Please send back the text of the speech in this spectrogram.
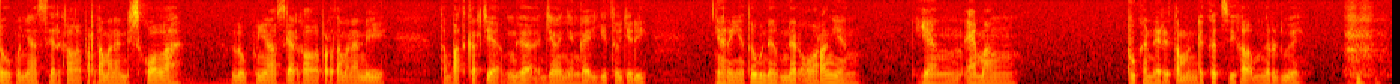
Lu punya circle pertemanan di sekolah lu punya circle pertemanan di tempat kerja. Enggak jangan yang kayak gitu. Jadi nyarinya tuh benar-benar orang yang yang emang bukan dari temen deket sih kalau menurut gue.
